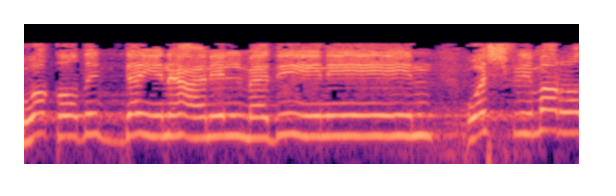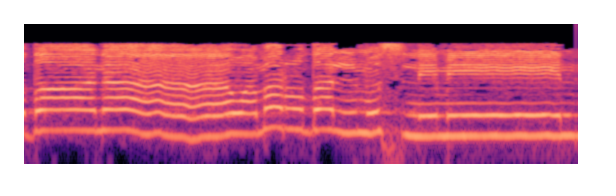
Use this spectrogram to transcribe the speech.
وقض الدين عن المدينين. واشف مرضانا ومرضى المسلمين.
